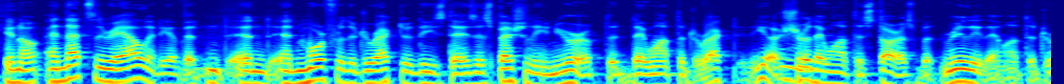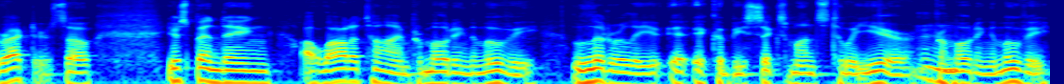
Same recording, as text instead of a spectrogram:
You know, and that's the reality of it, and, and, and more for the director these days, especially in Europe, that they want the director. Yeah, sure, Mhm. they want the stars, but really they want the director. So you're spending a lot of time promoting the movie. Literally, it, it could be six months to a year Mhm. promoting a movie,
